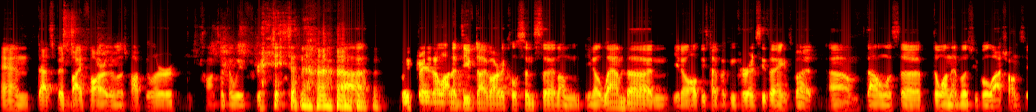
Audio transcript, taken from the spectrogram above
and that's been by far the most popular content that we've created. uh, we've created a lot of deep dive articles since then on you know Lambda and you know all these type of concurrency things, but um, that one was the the one that most people latch onto,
